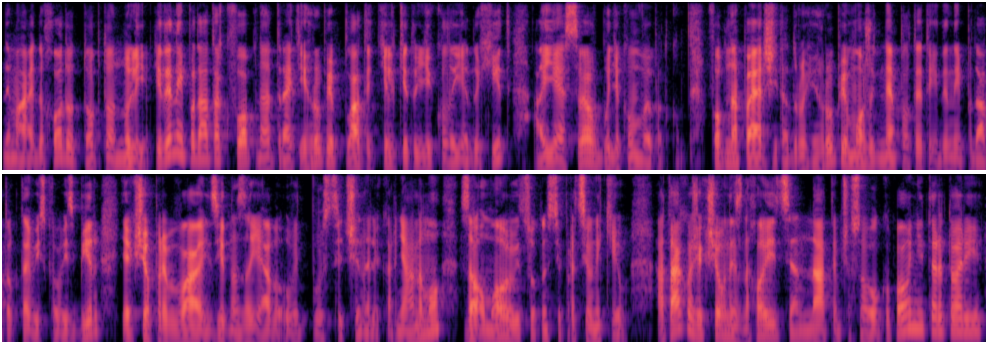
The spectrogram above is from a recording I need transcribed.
немає доходу, тобто нулі. Єдиний податок ФОП на третій групі платить тільки тоді, коли є дохід, а ЄСВ в будь-якому випадку. ФОП на першій та другій групі можуть не платити єдиний податок та військовий збір, якщо перебувають згідно заяви у відпустці чи на лікарняному за умови відсутності працівників, а також якщо вони знаходяться на тимчасово окупованій території,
